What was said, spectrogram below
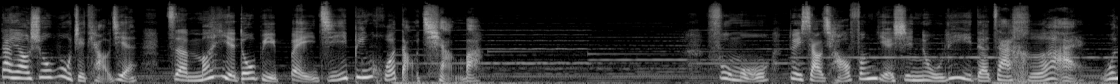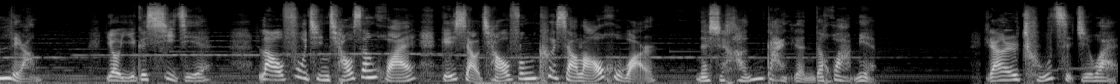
但要说物质条件，怎么也都比北极冰火岛强吧。父母对小乔峰也是努力的在和蔼温良。有一个细节，老父亲乔三槐给小乔峰刻小老虎玩，那是很感人的画面。然而除此之外，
